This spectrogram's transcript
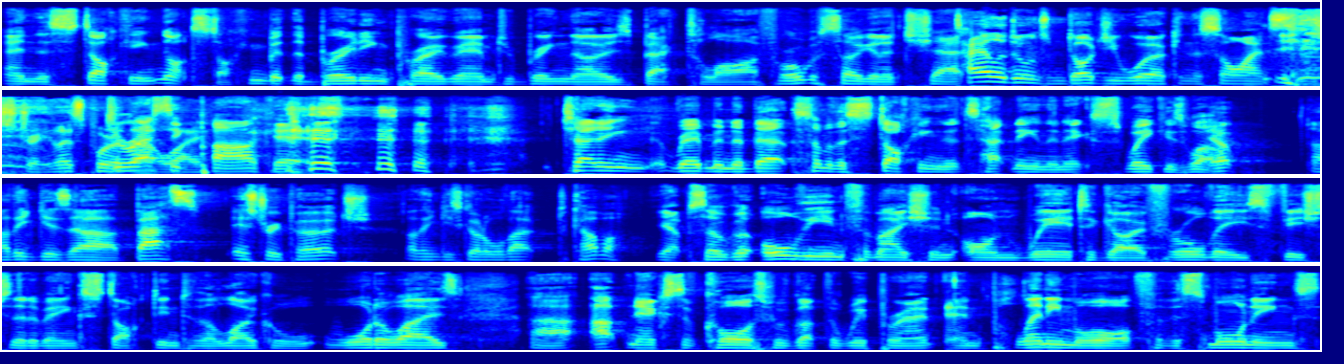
and the stocking, not stocking, but the breeding program to bring those back to life. We're also going to chat Taylor doing some dodgy work in the science industry. Let's put Jurassic it that way. Jurassic Park. Chatting Redmond about some of the stocking that's happening in the next week as well. Yep. I think his uh, bass, estuary perch. I think he's got all that to cover. Yep. So we've got all the information on where to go for all these fish that are being stocked into the local waterways. Uh, up next, of course, we've got the whip around and plenty more for this morning's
